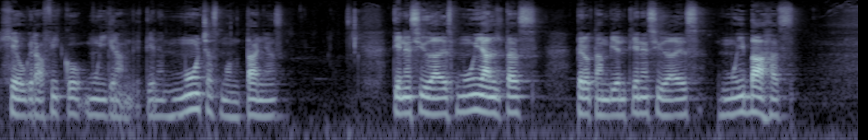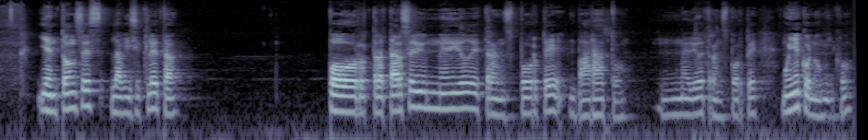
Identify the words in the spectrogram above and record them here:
geográfico muy grande, tiene muchas montañas, tiene ciudades muy altas, pero también tiene ciudades muy bajas. Y entonces la bicicleta por tratarse de un medio de transporte barato, un medio de transporte muy económico,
